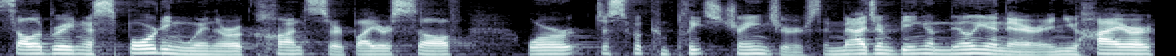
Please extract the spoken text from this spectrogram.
celebrating a sporting win or a concert by yourself or just with complete strangers. Imagine being a millionaire and you hire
